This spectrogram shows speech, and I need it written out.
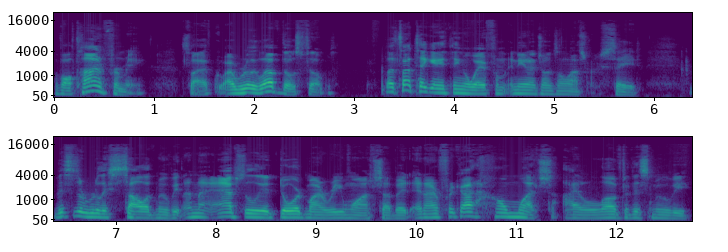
of all time for me. So I, I really love those films. Let's not take anything away from Indiana Jones and the Last Crusade. This is a really solid movie, and I absolutely adored my rewatch of it. And I forgot how much I loved this movie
